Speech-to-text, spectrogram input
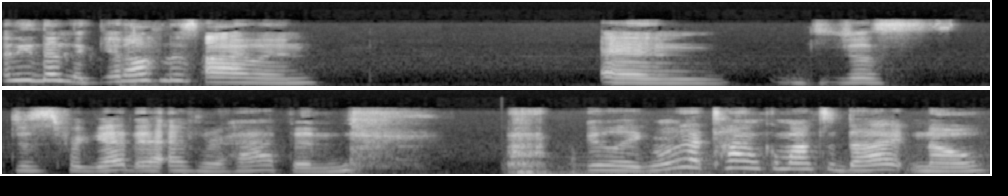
I need them to get off this island and just just forget it ever happened. Be like, remember that time Komatsu died? No.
